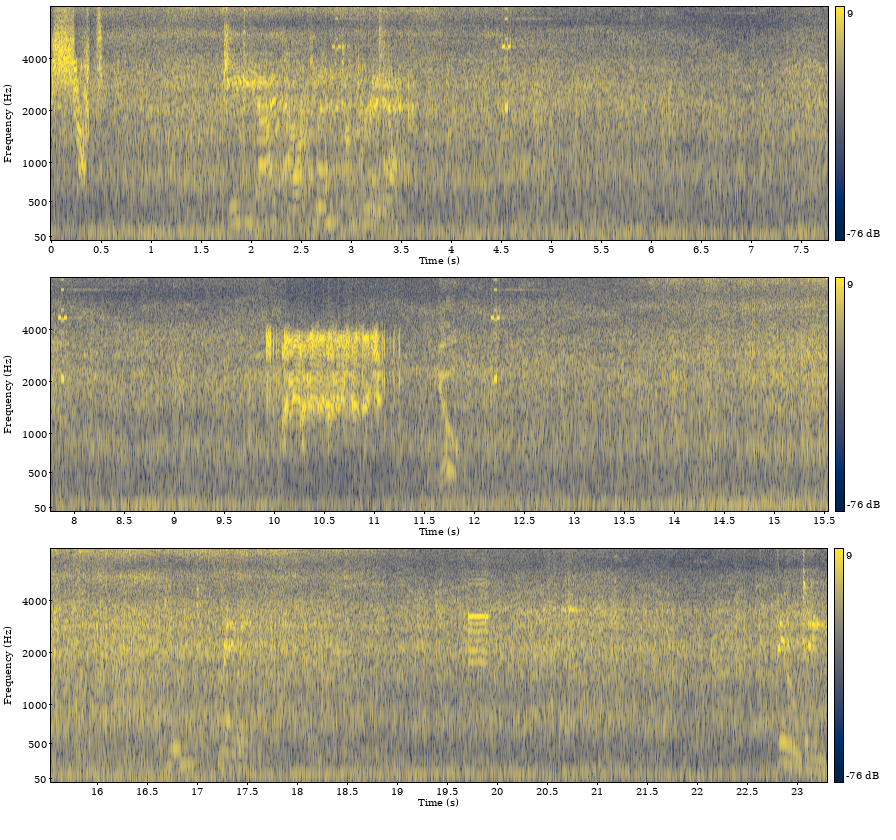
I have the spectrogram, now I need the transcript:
Shot! GDI power plant under attack. Go! Unit ready. Building.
